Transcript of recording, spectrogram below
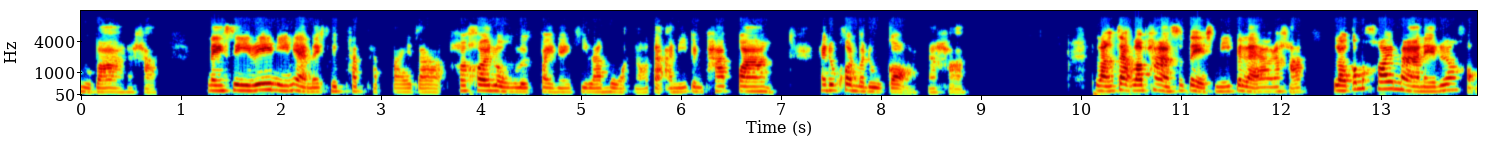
อยู่บ้างนะคะ ในซีรีส์นี้เนี่ยในคลิปถัดๆไปจะค่อยๆ ลงลึกไปในทีละหมวดเนาะแต่อันนี้เป็นภาพกว้าง ให้ทุกคนมาดูก่อนนะคะหลังจากเราผ่านสเตจนี้ไปแล้วนะคะ เราก็มาค่อยมาในเรื่องของ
